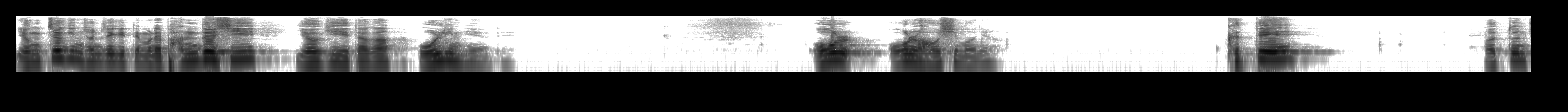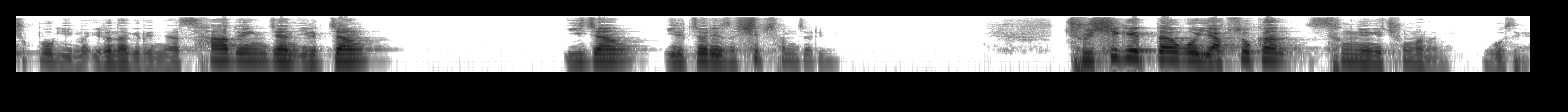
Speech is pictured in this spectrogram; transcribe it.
영적인 존재이기 때문에 반드시 여기에다가 올인해야 돼요. 올, 올 아웃이 뭐냐? 그때 어떤 축복이 일어나게 됐냐? 사도행전 1장, 2장 1절에서 13절입니다. 주시겠다고 약속한 성령의 충만함이 이곳에요.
